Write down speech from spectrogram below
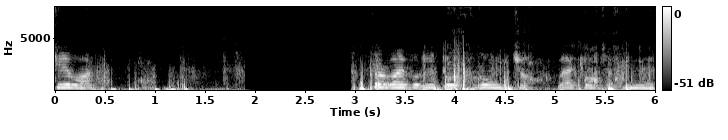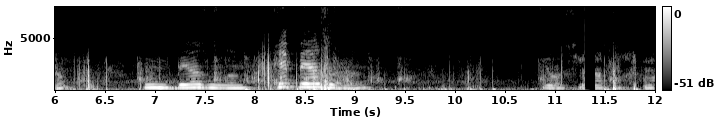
şey var. Survivor videosuz olmayacak. Belki olacak bilmiyorum. Oğlum beyaz mı lan? Hep beyaz var lan. Yok siyah var ama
